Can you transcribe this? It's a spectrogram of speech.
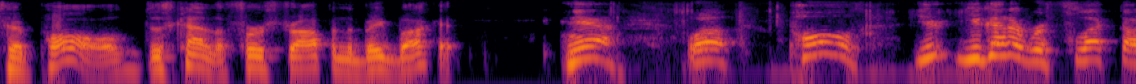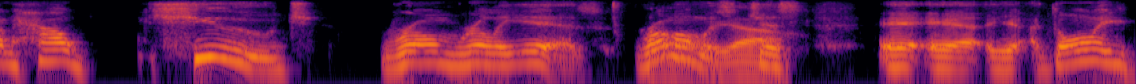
to Paul, just kind of the first drop in the big bucket. Yeah. Well, Paul, you you got to reflect on how huge Rome really is. Rome oh, is yeah. just uh, uh, the only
